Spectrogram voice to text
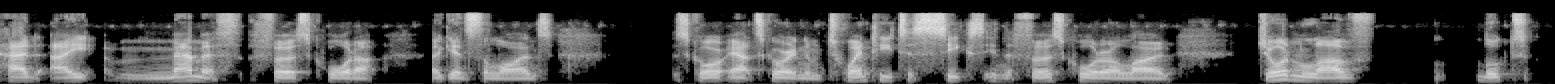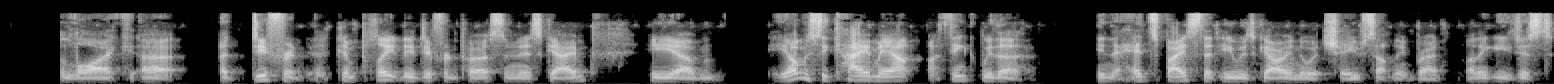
had a mammoth first quarter against the Lions, score outscoring them twenty to six in the first quarter alone. Jordan Love looked like a, a different, a completely different person in this game. He um he obviously came out, I think, with a in the headspace that he was going to achieve something. Brad, I think he just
